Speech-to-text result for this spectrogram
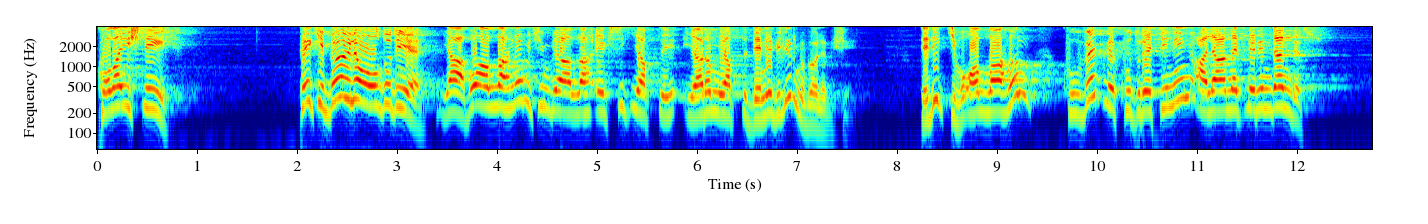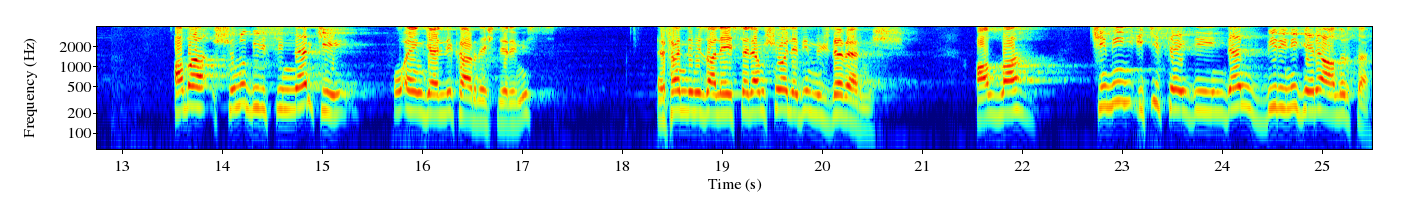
Kolay iş değil. Peki böyle oldu diye ya bu Allah ne biçim bir Allah eksik yaptı, yarım yaptı denebilir mi böyle bir şey? Dedik ki bu Allah'ın kuvvet ve kudretinin alametlerindendir. Ama şunu bilsinler ki o engelli kardeşlerimiz Efendimiz Aleyhisselam şöyle bir müjde vermiş. Allah kimin iki sevdiğinden birini geri alırsa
